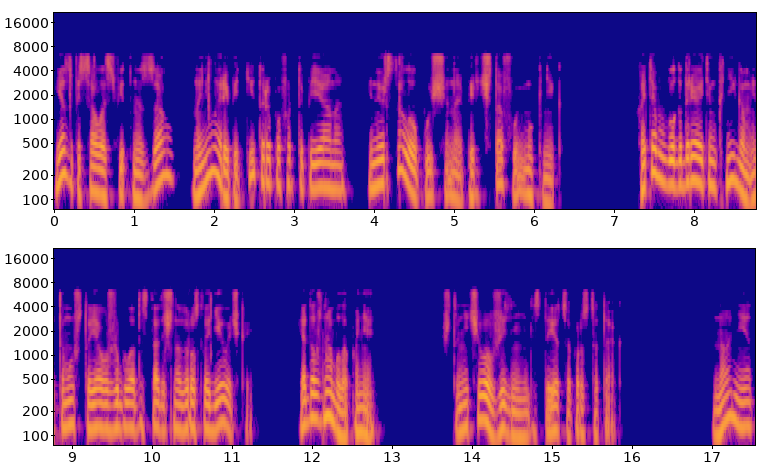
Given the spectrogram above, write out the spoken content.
Я записалась в фитнес-зал, наняла репетитора по фортепиано и наверстала упущенное, перечитав уйму книг. Хотя бы благодаря этим книгам и тому, что я уже была достаточно взрослой девочкой, я должна была понять, что ничего в жизни не достается просто так. Но нет.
